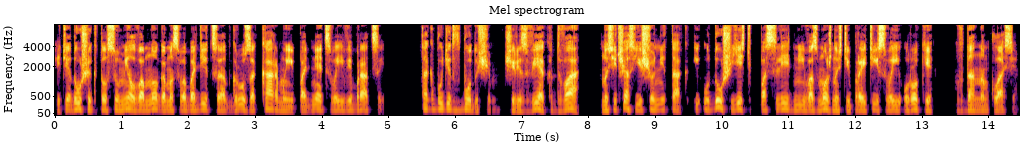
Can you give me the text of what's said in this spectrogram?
И те души, кто сумел во многом освободиться от груза кармы и поднять свои вибрации. Так будет в будущем, через век, два, но сейчас еще не так, и у душ есть последние возможности пройти свои уроки в данном классе.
